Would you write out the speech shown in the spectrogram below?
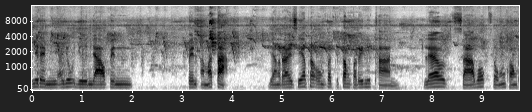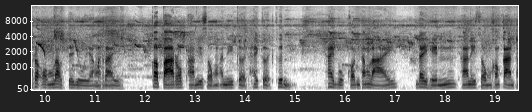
ไม่ได้มีอายุยืนยาวเป็นเป็นอมตะ อย่างไรเสียพระองค์ก็จะต้องปรินิพาน แล้วสาวกสงฆ์ของพระองค์เล่าจะอยู่อย่างไร ก็ปรารบอานิสงส์อันนี้เกิดให้เกิดขึ้น ให้บุคคลทั้งหลายได้เห็นอานิสงส์ของการถ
